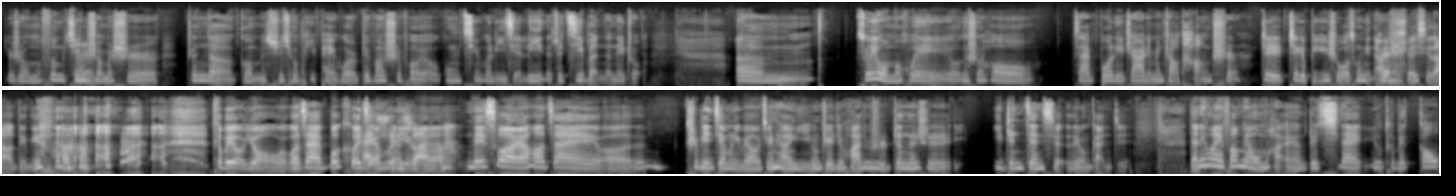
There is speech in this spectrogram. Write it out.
就是我们分不清嗯什么是真的跟我们需求匹配，或者对方是否有共情和理解力的最基本的那种。嗯，所以我们会有的时候在玻璃渣里面找糖吃。这这个比喻是我从你那儿学习到的，丁丁，特别有用。我我在播客节目里心酸了，面没错，然后在呃视频节目里面，我经常引用这句话，就是真的是一针见血的那种感觉。但另外一方面，我们好像对期待又特别高，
